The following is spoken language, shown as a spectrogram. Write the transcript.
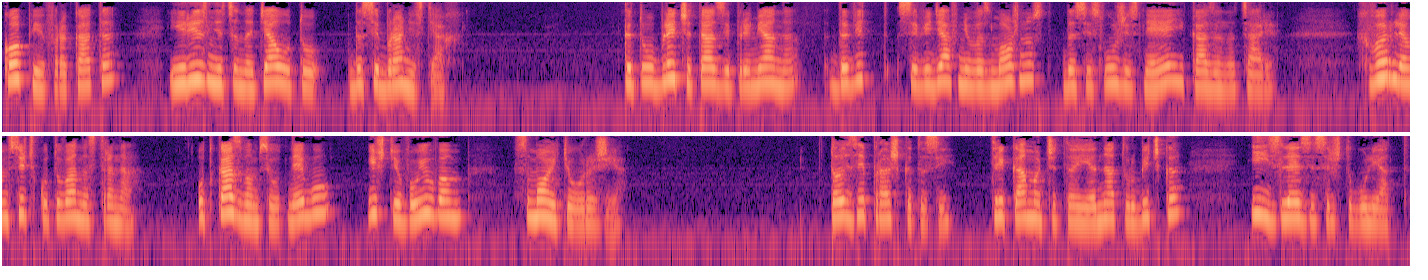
копие в ръката и ризница на тялото да се брани с тях. Като облече тази премяна, Давид се видя в невъзможност да се служи с нея и каза на царя Хвърлям всичко това на страна. Отказвам се от него и ще воювам с моите оръжия. Той взе прашката си, три камъчета и една турбичка и излезе срещу Голят.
